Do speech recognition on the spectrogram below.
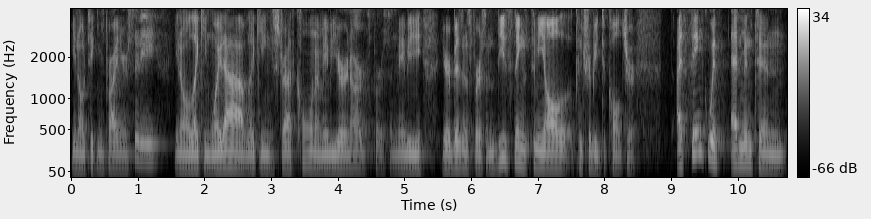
you know, taking pride in your city, you know, liking Whyte Ave, liking Strathcona. Maybe you're an arts person, maybe you're a business person. These things to me all contribute to culture. I think with Edmonton,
